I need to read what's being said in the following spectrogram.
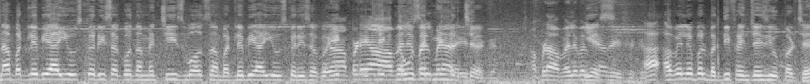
ના બદલે બી આ યુઝ કરી શકો તમે ચીઝ બોલ્સ ના બદલે બી આ યુઝ કરી શકો. આપણે અવેલેબલ સેગમેન્ટ જ છે. આપણે અવેલેબલ ક્યાં રહી શકે? આ અવેલેબલ બધી ફ્રેન્ચાઇઝી ઉપર છે.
